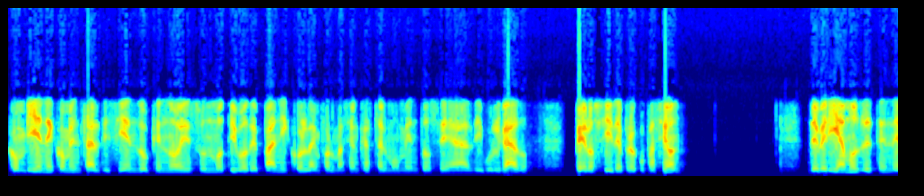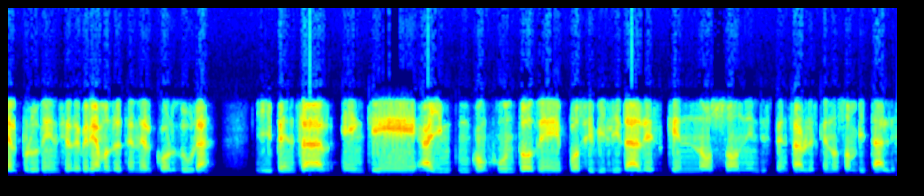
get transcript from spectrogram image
conviene comenzar diciendo que no es un motivo de pánico la información que hasta el momento se ha divulgado, pero sí de preocupación. Deberíamos de tener prudencia, deberíamos de tener cordura y pensar en que hay un de posibilidades que no son indispensables, que no son vitales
